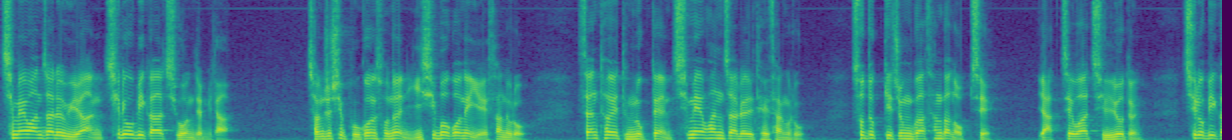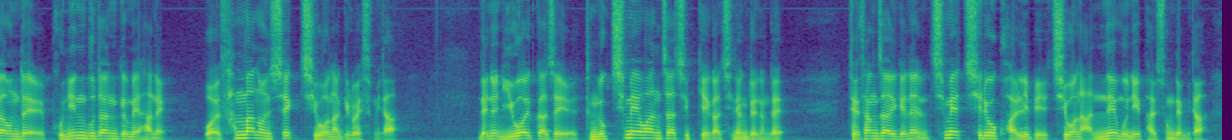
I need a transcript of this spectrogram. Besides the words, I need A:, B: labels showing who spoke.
A: 치매 환자를 위한 치료비가 지원됩니다. 전주시 보건소는 20억 원의 예산으로 센터에 등록된 치매 환자를 대상으로 소득 기준과 상관없이 약제와 진료 등 치료비 가운데 본인 부담금에 한해 월 3만 원씩 지원하기로 했습니다. 내년 2월까지 등록 치매 환자 집계가 진행되는데 대상자에게는 치매 치료 관리비 지원 안내문이 발송됩니다.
